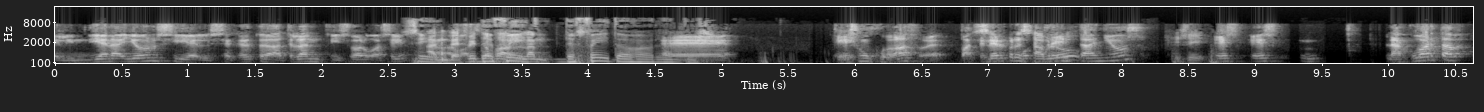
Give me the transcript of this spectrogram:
el Indiana Jones y el secreto de Atlantis o algo así. Sí, And the The Fate of Fate, Atlantis. The Fate of Atlantis. Eh, que es un juegazo, ¿eh? Para tener Siempre se habló- 30 años Sí, sí. es, es la cuarta,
